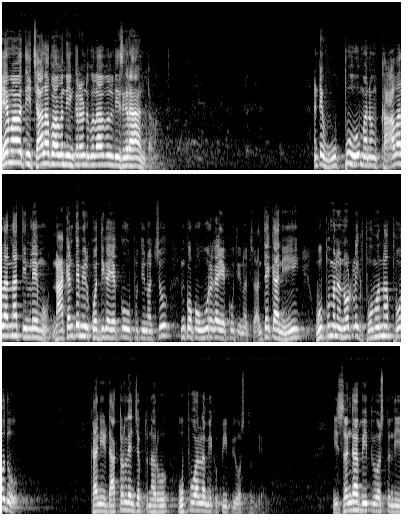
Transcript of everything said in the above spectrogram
హేమావతి చాలా బాగుంది ఇంక రెండు గులాబీలు తీసుకురా అంటాం. అంటే ఉప్పు మనం కావాలన్నా తినలేము. నాకంటే మీరు కొద్దిగా ఎక్కువ ఉప్పు తినొచ్చు ఇంకొక ఊరగా ఎక్కువ తినొచ్చు. అంతేకాని ఉప్పు మన నోట్లోకి పోమన్నా పోదు. కానీ డాక్టర్లు ఏం చెప్తున్నారు? ఉప్పు వల్ల మీకు పీపీ వస్తుంది నిజంగా బీపీ వస్తుంది ఈ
